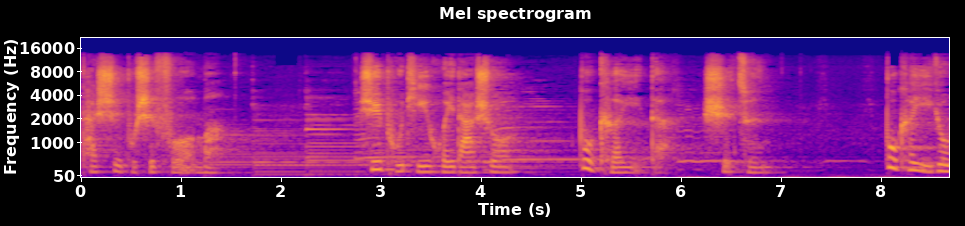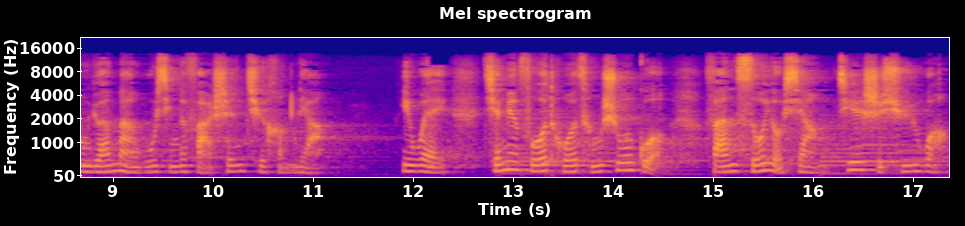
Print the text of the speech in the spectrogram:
他是不是佛吗？须菩提回答说：不可以的，世尊。不可以用圆满无形的法身去衡量，因为前面佛陀曾说过，凡所有相皆是虚妄。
